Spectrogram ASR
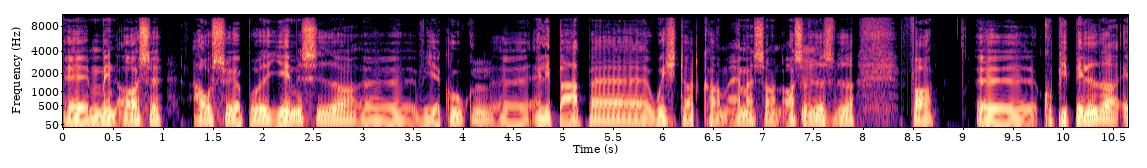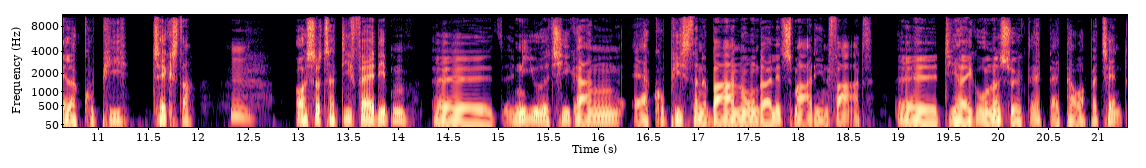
øh, men også afsøger både hjemmesider øh, via Google, øh, Alibaba, Wish.com, Amazon osv. Mm. osv. for øh, kopibilleder eller kopitekster. Mm. Og så tager de fat i dem. Øh, 9 ud af 10 gange er kopisterne bare nogen, der er lidt smart i en fart. Øh, de har ikke undersøgt, at, at der var patent,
